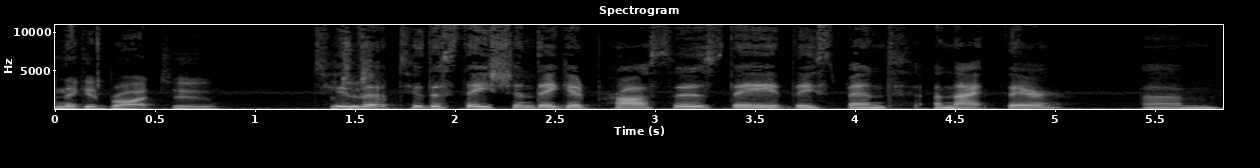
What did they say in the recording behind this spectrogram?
and they get brought to to the to the station. They get processed. They they spend a night there. Um,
